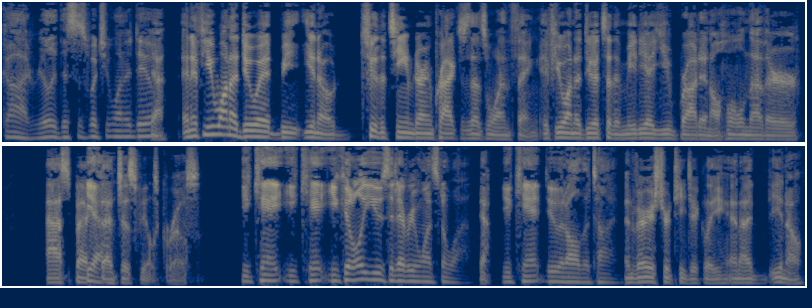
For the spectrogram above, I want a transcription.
God, really? This is what you want to do? Yeah, and if you want to do it, be you know to the team during practice, that's one thing. If you want to do it to the media, you brought in a whole nother aspect Yeah. that just feels gross You can't. You can't. You can only use it every once in a while. Yeah. You can't do it all the time. and very strategically. And I, you know,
